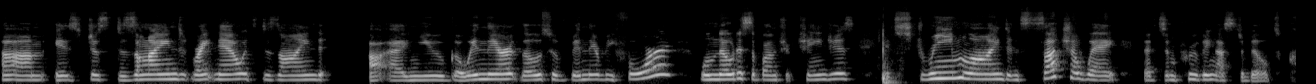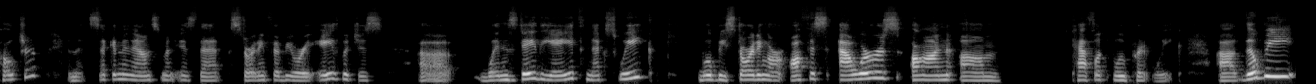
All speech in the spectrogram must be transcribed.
um, is just designed right now. It's designed, uh, and you go in there. Those who've been there before will notice a bunch of changes. It's streamlined in such a way that it's improving us to build culture. And that second announcement is that starting February 8th, which is uh, Wednesday, the 8th, next week, we'll be starting our office hours on um, Catholic Blueprint Week. Uh, there'll be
